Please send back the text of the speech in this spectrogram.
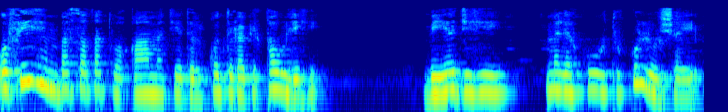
وفيه انبسطت وقامت يد القدرة بقوله بيده ملكوت كل شيء.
